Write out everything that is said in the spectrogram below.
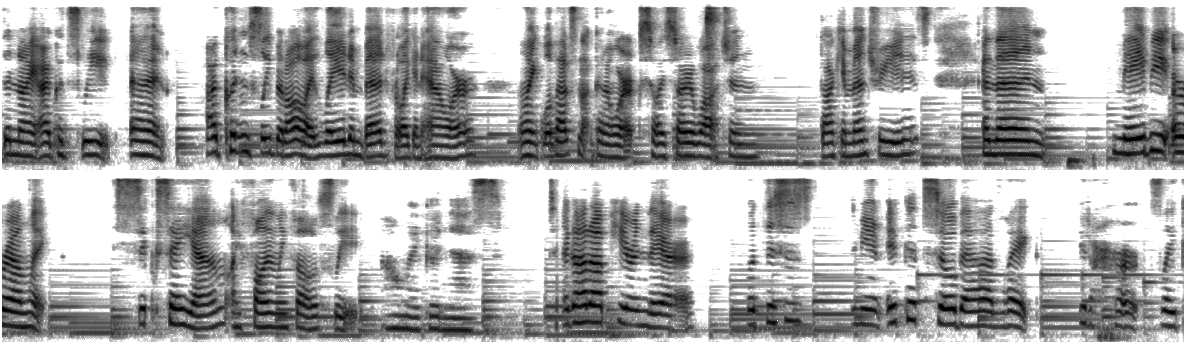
the night I could sleep, and I couldn't sleep at all. I laid in bed for like an hour. I'm like, well, that's not gonna work. So I started watching documentaries, and then maybe around like 6 a.m. I finally fell asleep. Oh my goodness. I got up here and there, but this is, I mean, it gets so bad, like, it hurts. Like,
